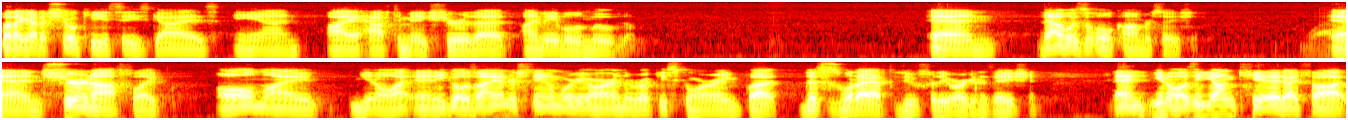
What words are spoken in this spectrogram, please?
but i got to showcase these guys and i have to make sure that i'm able to move them. And that was the whole conversation. Wow. and sure enough like all my you know and he goes i understand where you are in the rookie scoring but this is what i have to do for the organization and you know, as a young kid, I thought,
